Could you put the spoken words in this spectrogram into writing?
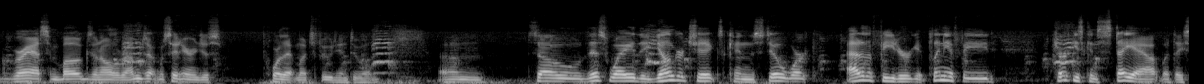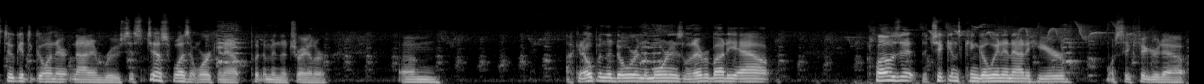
grass and bugs and all around. I'm just going to sit here and just pour that much food into them. Um, so this way the younger chicks can still work out of the feeder, get plenty of feed. Turkeys can stay out, but they still get to go in there at night and roost. It just wasn't working out putting them in the trailer. Um, I can open the door in the mornings, let everybody out, close it. The chickens can go in and out of here once they figure it out.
